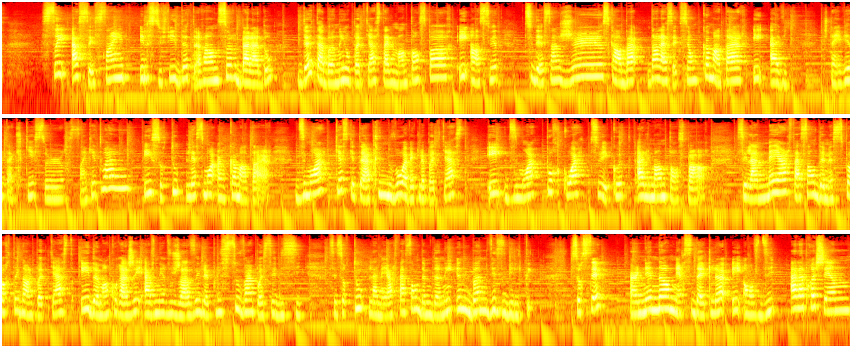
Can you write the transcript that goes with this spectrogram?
C'est assez simple, il suffit de te rendre sur Balado de t'abonner au podcast Alimente ton sport et ensuite tu descends jusqu'en bas dans la section commentaires et avis. Je t'invite à cliquer sur 5 étoiles et surtout laisse-moi un commentaire. Dis-moi qu'est-ce que tu as appris de nouveau avec le podcast et dis-moi pourquoi tu écoutes Alimente ton sport. C'est la meilleure façon de me supporter dans le podcast et de m'encourager à venir vous jaser le plus souvent possible ici. C'est surtout la meilleure façon de me donner une bonne visibilité. Sur ce, un énorme merci d'être là et on se dit à la prochaine!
